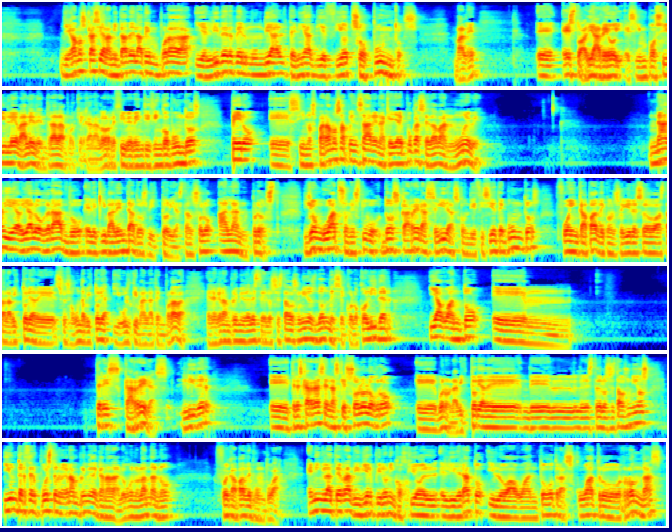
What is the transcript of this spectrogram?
Llegamos casi a la mitad de la temporada y el líder del mundial tenía 18 puntos, ¿vale? Eh, esto a día de hoy es imposible, ¿vale? De entrada, porque el ganador recibe 25 puntos, pero eh, si nos paramos a pensar, en aquella época se daban 9 nadie había logrado el equivalente a dos victorias, tan solo Alan Prost. John Watson estuvo dos carreras seguidas con 17 puntos, fue incapaz de conseguir eso hasta la victoria de su segunda victoria y última en la temporada en el Gran Premio del Este de los Estados Unidos, donde se colocó líder y aguantó em, tres carreras. Líder, eh, tres carreras en las que solo logró eh, bueno, la victoria del este de los Estados Unidos y un tercer puesto en el Gran Premio de Canadá. Luego en Holanda no fue capaz de puntuar. En Inglaterra, Didier Pironi cogió el, liderato y lo aguantó otras cuatro rondas.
